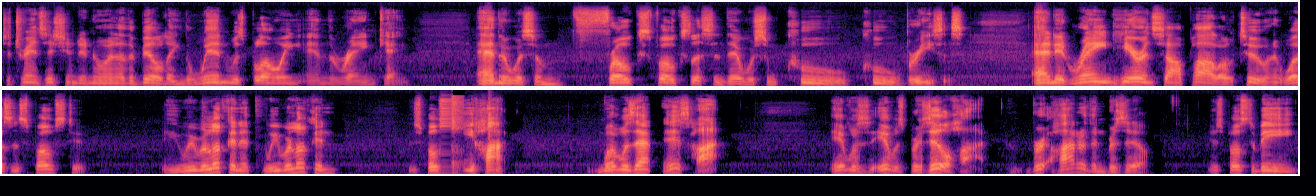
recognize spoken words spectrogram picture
to transition into another building, the wind was blowing and the rain came. And there was some folks, folks, listen, there were some cool, cool breezes. And it rained here in Sao Paulo too, and it wasn't supposed to. We were looking at, we were looking, it was supposed to be hot. What was that? It's hot. It was, it was Brazil hot, Br- hotter than Brazil. It was supposed to be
